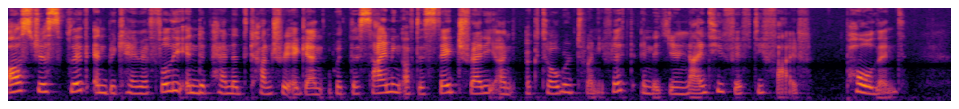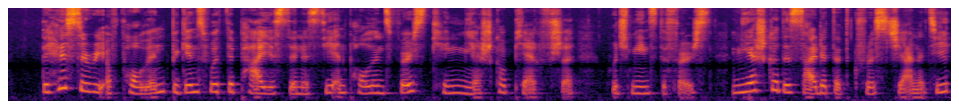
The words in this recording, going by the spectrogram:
Austria split and became a fully independent country again with the signing of the State Treaty on October 25th in the year 1955. Poland. The history of Poland begins with the Piast dynasty and Poland's first king Mieszko I, which means the first. Mieszko decided that Christianity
